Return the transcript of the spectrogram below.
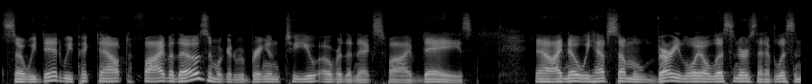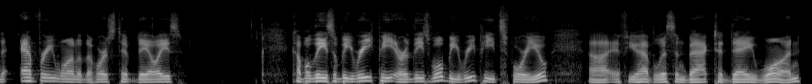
So we did. We picked out five of those and we're going to be bringing them to you over the next five days. Now, I know we have some very loyal listeners that have listened to every one of the Horse Tip Dailies. A couple of these will be repeat, or these will be repeats for you uh, if you have listened back to day one.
